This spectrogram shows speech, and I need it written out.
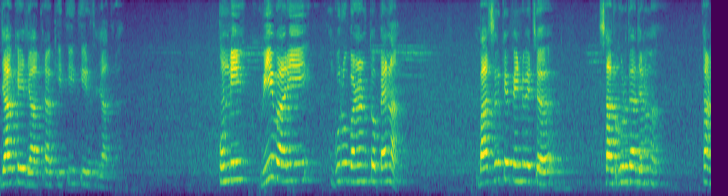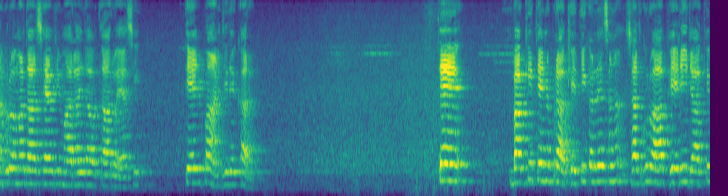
ਜਾ ਕੇ ਯਾਤਰਾ ਕੀਤੀ, ਤੀਰਥ ਯਾਤਰਾ। 19 20 ਵਾਰੀ ਗੁਰੂ ਬਣਨ ਤੋਂ ਪਹਿਲਾਂ ਬਾਸਰ ਕੇ ਪਿੰਡ ਵਿੱਚ ਸਤਿਗੁਰੂ ਦਾ ਜਨਮ ਧੰਨ ਗੁਰੂ ਅਮਰਦਾਸ ਸਾਹਿਬ ਜੀ ਮਹਾਰਾਜ ਦਾ ਅਵਤਾਰ ਹੋਇਆ ਸੀ। ਤੇਜ ਭਾਣ ਜੀ ਦੇ ਘਰ। ਤੇ ਬਾਕੀ ਤਿੰਨ ਭਰਾ ਖੇਤੀ ਕਰਦੇ ਸਨ। ਸਤਿਗੁਰੂ ਆਪ ਫੇਰੀ ਜਾ ਕੇ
